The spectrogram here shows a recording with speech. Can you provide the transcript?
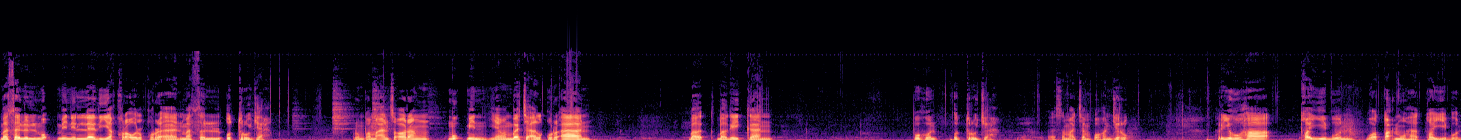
Mathalul mu'min alladhi yaqra'ul Qur'an mathalul utrujah. Perumpamaan seorang mukmin yang membaca Al-Qur'an bagaikan pohon utrujah semacam pohon jeruk. Rihuha tayyibun wa ta'muha tayyibun.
